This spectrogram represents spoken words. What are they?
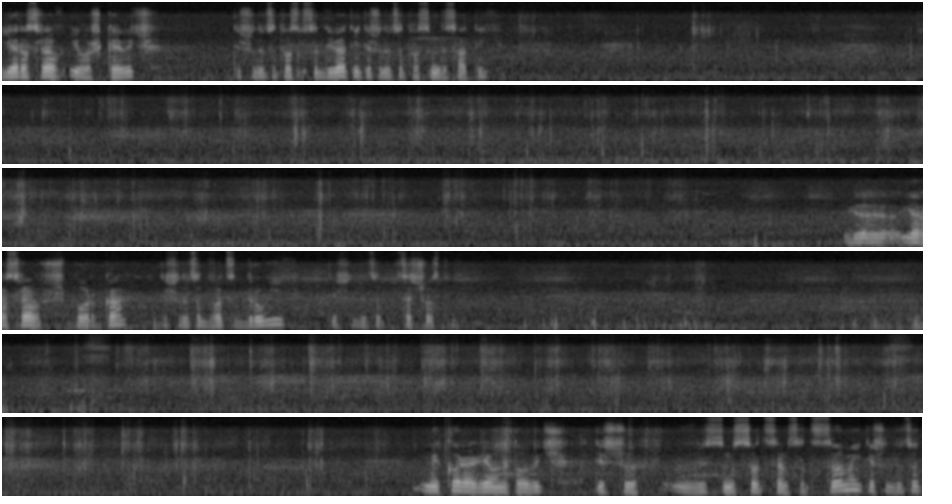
Ярослав Івашкевич, 1989-1980. Я- Ярослав Шпорка, 1922-1956. Микола Леонтович, 1877-1921.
